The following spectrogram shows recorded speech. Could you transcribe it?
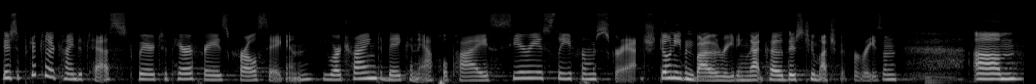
There's a particular kind of test where, to paraphrase Carl Sagan, you are trying to bake an apple pie seriously from scratch. Don't even bother reading that code, there's too much of it for reason. Um,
